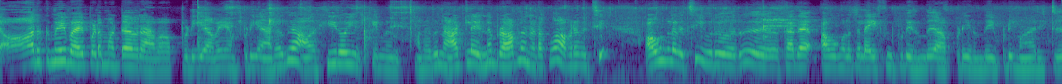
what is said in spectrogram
யாருக்குமே பயப்பட மாட்டார். அவள் அப்படி அவன் அப்படி அதாவது ஹீரோயின் அதாவது நாட்டில் என்ன ப்ராப்ளம் நடக்குமோ அவரை வச்சு அவங்கள வச்சு இவர் ஒரு கதை. அவங்களுக்கு லைஃப் இப்படி இருந்து அப்படி இருந்து இப்படி மாறிட்டு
